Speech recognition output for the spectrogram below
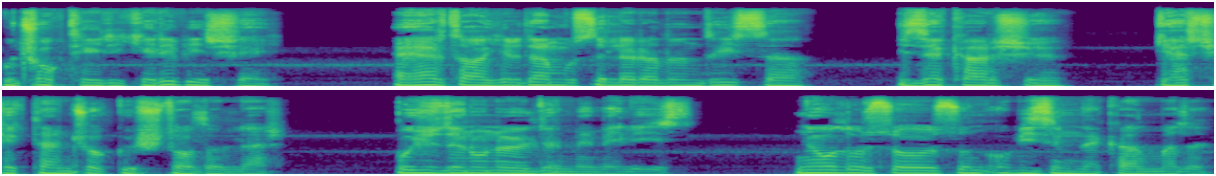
bu çok tehlikeli bir şey. Eğer Tahir'den bu sırlar alındıysa bize karşı gerçekten çok güçlü olurlar. Bu yüzden onu öldürmemeliyiz. Ne olursa olsun o bizimle kalmalı.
